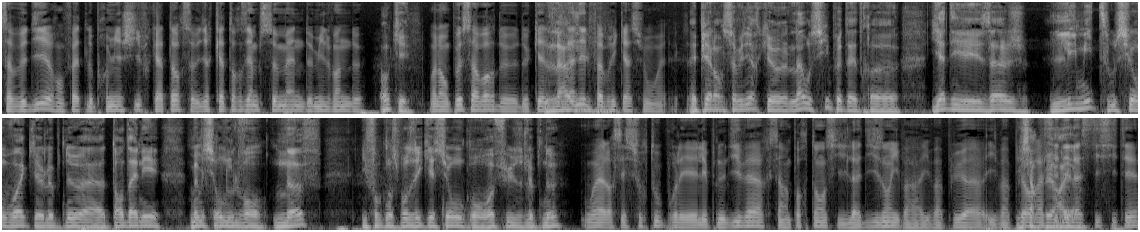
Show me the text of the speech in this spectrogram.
ça veut dire en fait le premier chiffre 14, ça veut dire 14e semaine 2022. Ok. Voilà, on peut savoir de, de quelle L'âge année de fabrication. ouais. Et puis alors, ça veut dire que là aussi, peut-être, euh, il y a des âges limite ou si on voit que le pneu a tant d'années, même si on nous le vend neuf, il faut qu'on se pose des questions, qu'on refuse le pneu? Ouais, alors c'est surtout pour les, les pneus d'hiver que c'est important. S'il a 10 ans, il va, il va plus, euh, il va plus Il avoir assez d'élasticité.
